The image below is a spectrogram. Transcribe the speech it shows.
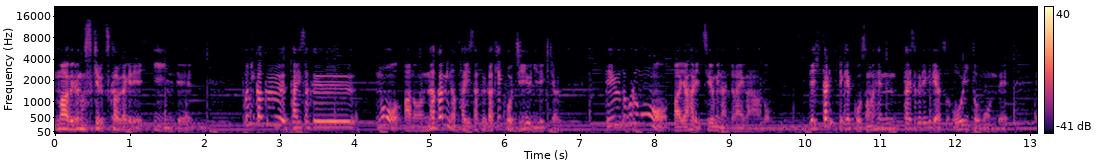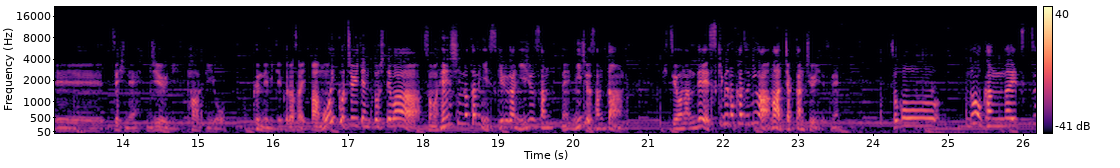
マーベルのスキル使うだけでいいんで。とにかく対策もあの中身の対策が結構自由にできちゃうっていうところもあやはり強みなんじゃないかなと。で光って結構その辺対策できるやつ多いと思うんで、えー、ぜひね自由にパーティーを組んでみてください。あもう一個注意点としてはその変身のためにスキルが23、ね、23ターン必要なんでスキルの数にはまあ若干注意ですね。そこの考えつつ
